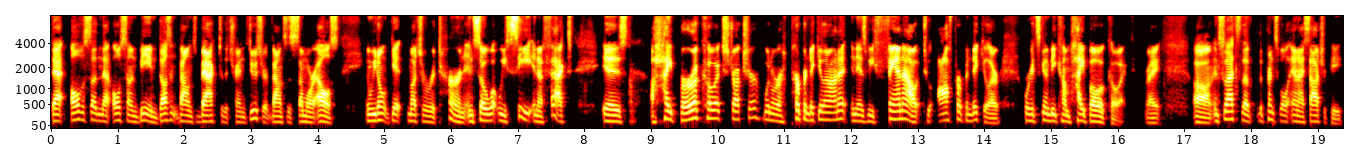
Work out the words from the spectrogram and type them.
that all of a sudden that ultrasound beam doesn't bounce back to the transducer, it bounces somewhere else, and we don't get much of a return. And so what we see in effect is a hyperechoic structure when we're perpendicular on it, and as we fan out to off perpendicular, where it's going to become hypoechoic, right? Um, and so that's the the principle anisotropy.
